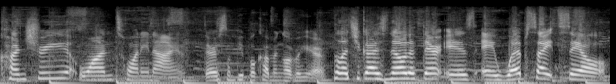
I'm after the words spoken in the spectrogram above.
Country 129. There are some people coming over here. To let you guys know that there is a website sale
